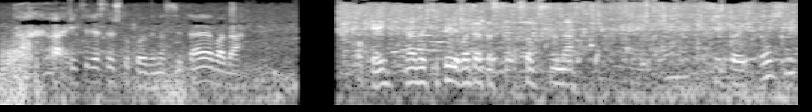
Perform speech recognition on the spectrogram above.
такая интересная штуковина, святая вода. Окей, надо теперь вот это, собственно, святой источник.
